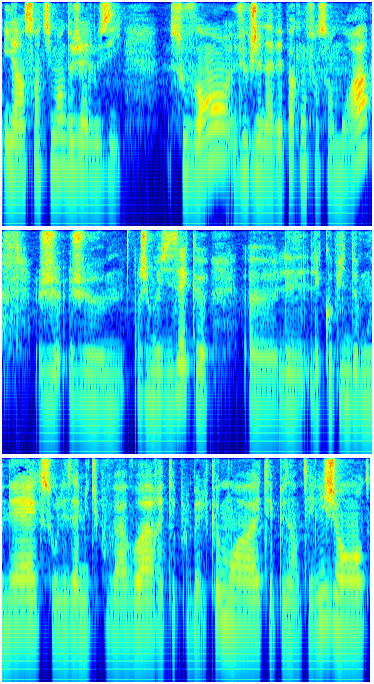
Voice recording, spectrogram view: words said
il y a un sentiment de jalousie souvent, vu que je n'avais pas confiance en moi, je, me disais que euh, les, copines de mon ex ou les amis qu'il pouvait avoir étaient plus belles que moi, étaient plus intelligentes,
